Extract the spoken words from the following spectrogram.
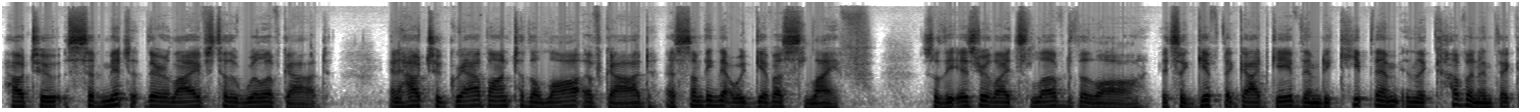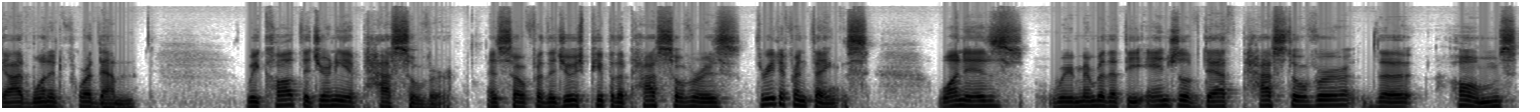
how to submit their lives to the will of God, and how to grab onto the law of God as something that would give us life. So the Israelites loved the law. It's a gift that God gave them to keep them in the covenant that God wanted for them. We call it the journey of Passover. And so for the Jewish people, the Passover is three different things. One is we remember that the angel of death passed over the homes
